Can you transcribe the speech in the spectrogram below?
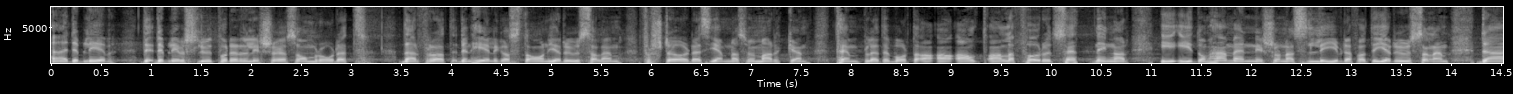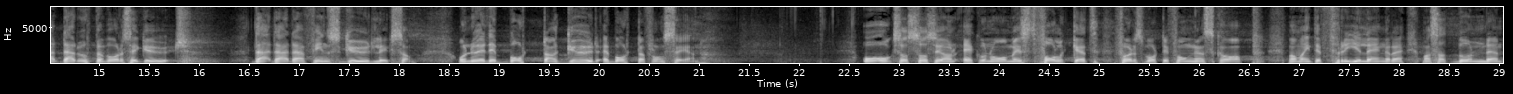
Eh, det blev, det, det, blev slut på det religiösa området därför att den heliga stan Jerusalem förstördes, jämnas med marken. Templet är borta. Allt, alla förutsättningar i, i de här människornas liv, därför att i Jerusalem, där, där uppenbarar sig Gud. Där, där, där finns Gud liksom. Och nu är det borta, Gud är borta från scen. Och också socioekonomiskt, folket fördes bort i fångenskap. Man var inte fri längre, man satt bunden.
